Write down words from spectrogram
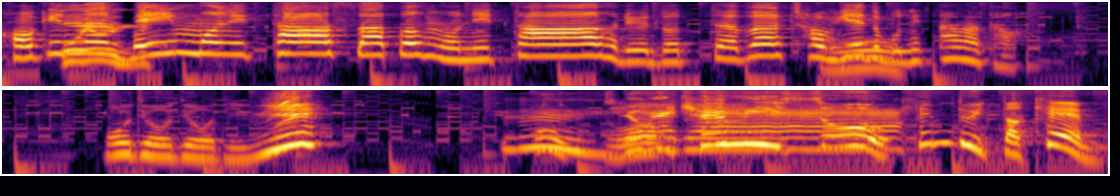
거기는 뭘. 메인 모니터, 서브 모니터, 그리고 노트북, 저 위에도 오. 모니터 하나 더. 어디 어디 어디 위에? 음, 여기 cam이 있어 cam도 있다 cam.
